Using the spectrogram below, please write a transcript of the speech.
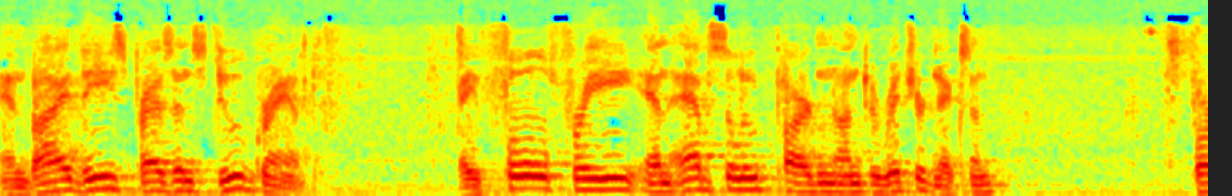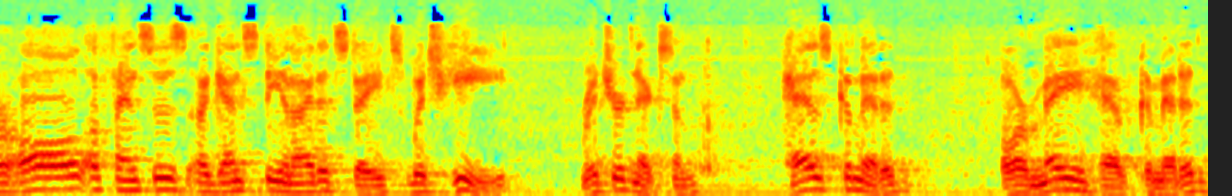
and by these presents do grant, a full, free, and absolute pardon unto Richard Nixon for all offenses against the United States which he, Richard Nixon, has committed or may have committed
